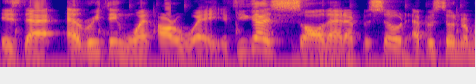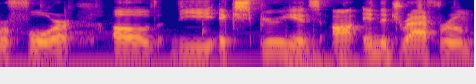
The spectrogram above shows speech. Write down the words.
is that everything went our way. If you guys saw that episode, episode number four of the experience in the draft room,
